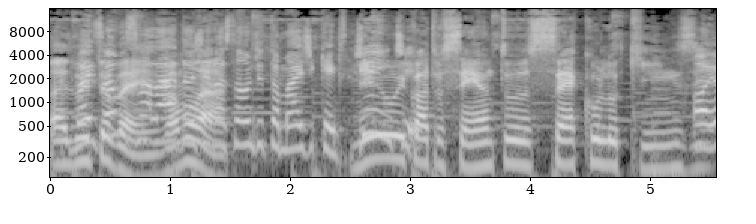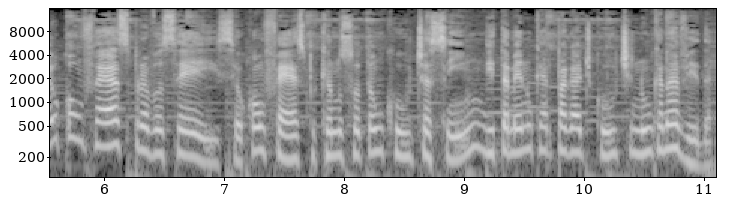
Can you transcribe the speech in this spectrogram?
Mas Mas vamos bem, falar vamos da lá. geração de Tomás de Kempis. Gente, 1400, século XV. Ó, eu confesso pra vocês, eu confesso, porque eu não sou tão cult assim, e também não quero pagar de cult nunca na vida.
